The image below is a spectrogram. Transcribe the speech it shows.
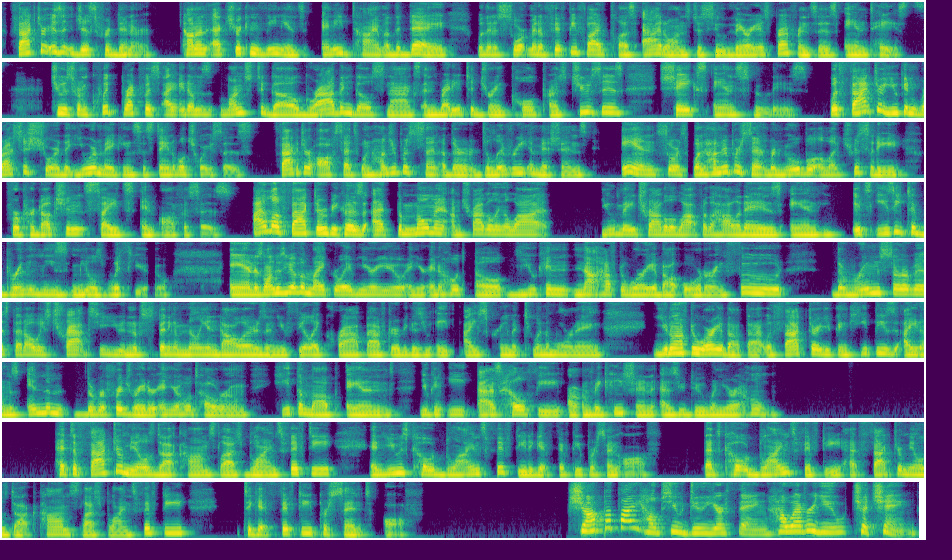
Factor isn't just for dinner. Count on extra convenience any time of the day with an assortment of 55 plus add ons to suit various preferences and tastes. Choose from quick breakfast items, lunch to go, grab and go snacks, and ready to drink cold pressed juices, shakes, and smoothies. With Factor, you can rest assured that you are making sustainable choices. Factor offsets 100% of their delivery emissions and source 100% renewable electricity for production sites and offices. I love Factor because at the moment I'm traveling a lot. You may travel a lot for the holidays, and it's easy to bring these meals with you. And as long as you have a microwave near you and you're in a hotel, you can not have to worry about ordering food. The room service that always traps you, you end up spending a million dollars and you feel like crap after because you ate ice cream at two in the morning. You don't have to worry about that. With Factor, you can keep these items in the, the refrigerator in your hotel room, heat them up, and you can eat as healthy on vacation as you do when you're at home. Head to factormeals.com slash blinds50 and use code blinds50 to get 50% off. That's code blinds50 at factormeals.com slash blinds50 to get 50% off. Shopify helps you do your thing, however you cha-ching.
